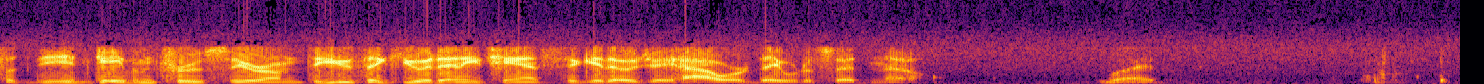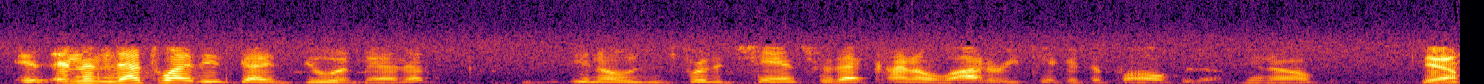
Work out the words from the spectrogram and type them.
do you gave them truth serum? Do you think you had any chance to get OJ Howard? They would have said no. Right. And, and then that's why these guys do it, man. That's you know for the chance for that kind of lottery ticket to fall to them. You know. Yeah.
